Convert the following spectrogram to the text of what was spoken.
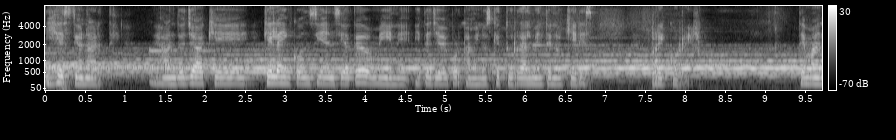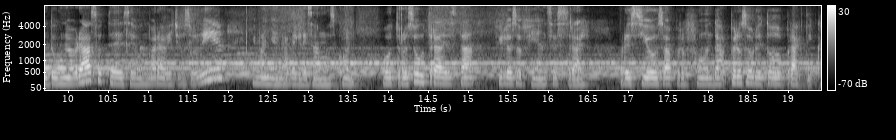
y, gestionarte, dejando ya que, que la inconsciencia te domine y te lleve por caminos que tú realmente no quieres recorrer. Te mando un abrazo, te deseo un maravilloso día y mañana regresamos con otro sutra de esta filosofía ancestral, preciosa, profunda, pero sobre todo práctica,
